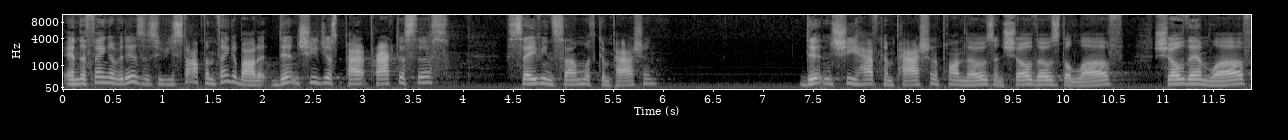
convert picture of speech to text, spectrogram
And the thing of it is, is if you stop and think about it, didn't she just pa- practice this? Saving some with compassion? didn't she have compassion upon those and show those the love? Show them love,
